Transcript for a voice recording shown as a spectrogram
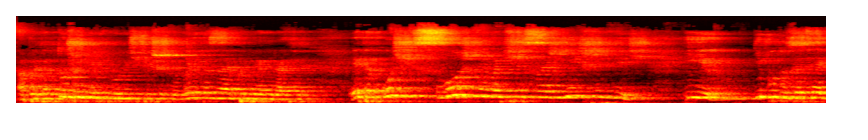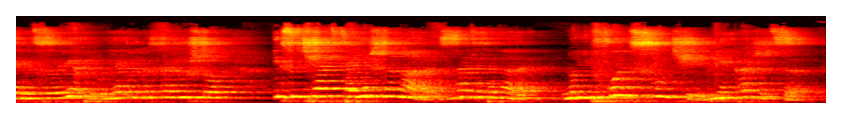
Об этом тоже Лев Львович пишет, и вы это знаете по биографии. Это очень сложная, вообще сложнейшая вещь. И не буду затягивать свою реплику, я только скажу, что изучать, конечно, надо, знать это надо, но ни в коем случае, мне кажется,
